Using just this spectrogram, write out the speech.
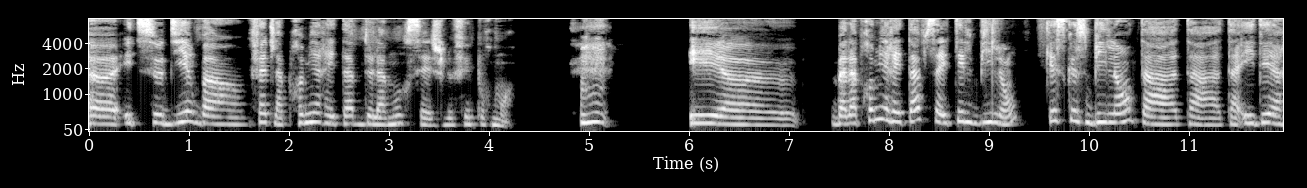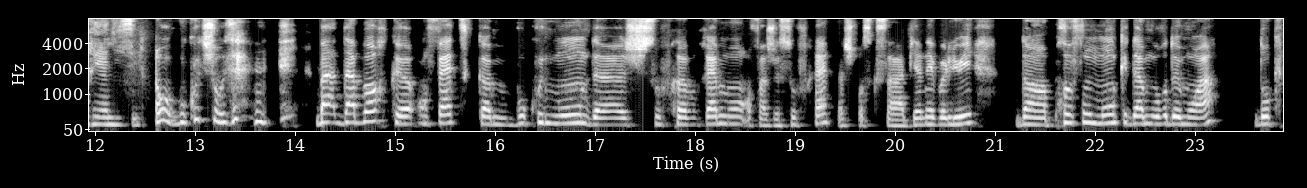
Euh, et de se dire ben en fait la première étape de l'amour c'est je le fais pour moi. Mmh. Et bah, la première étape ça a été le bilan Qu'est-ce que ce bilan t'a aidé à réaliser? Oh, beaucoup de choses. bah d'abord que en fait, comme beaucoup de monde, euh, je souffrais vraiment, enfin je souffrais, je pense que ça a bien évolué, d'un profond manque d'amour de moi. Donc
